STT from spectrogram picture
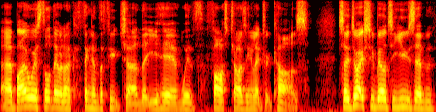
uh, but I always thought they were like a thing of the future that you hear with fast charging electric cars. So to actually be able to use them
